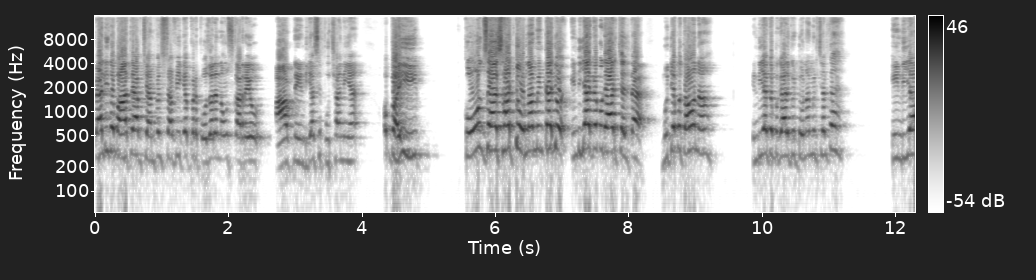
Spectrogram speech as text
पहली तो बात है, आप चैंपियंस ट्रॉफी के प्रपोजल अनाउंस कर रहे हो। आपने इंडिया से पूछा नहीं है। और भाई, कौन सा ऐसा टूर्नामेंट है जो इंडिया के बगैर चलता है? मुझे बताओ ना, इंडिया के बगैर कोई टूर्नामेंट चलता है? इंडिया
